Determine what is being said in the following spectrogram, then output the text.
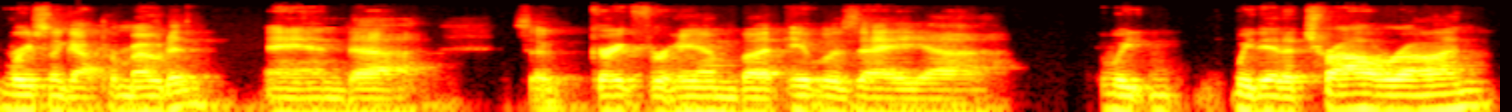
recently got promoted, and uh, so great for him. But it was a uh, we we did a trial run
